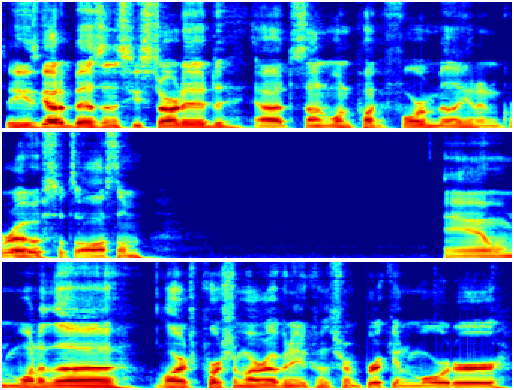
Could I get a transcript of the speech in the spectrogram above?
So he's got a business he started, uh, it's on 1.4 million in gross, that's awesome. And one of the large portion of my revenue comes from brick and mortar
